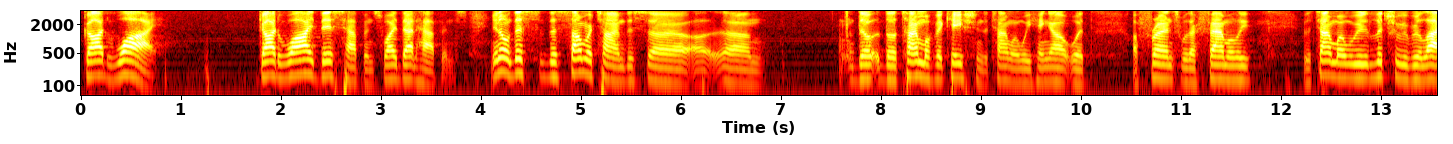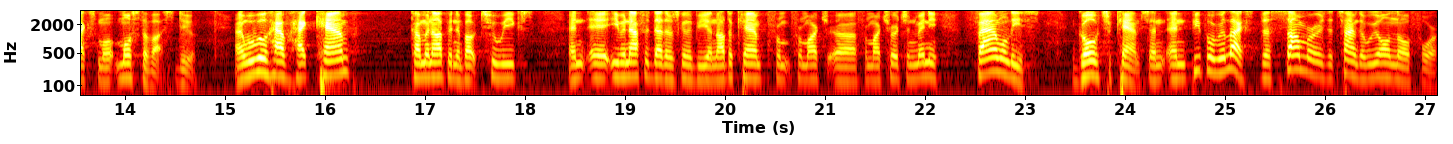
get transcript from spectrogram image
God, why? God, why this happens? Why that happens? You know, this, this summertime, this, uh, uh um, the, the time of vacation, the time when we hang out with our friends, with our family, the time when we literally relax, mo- most of us do. And we will have camp coming up in about two weeks. And uh, even after that, there's going to be another camp from, from, our, uh, from our church. And many families go to camps and, and people relax. The summer is the time that we all know for.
